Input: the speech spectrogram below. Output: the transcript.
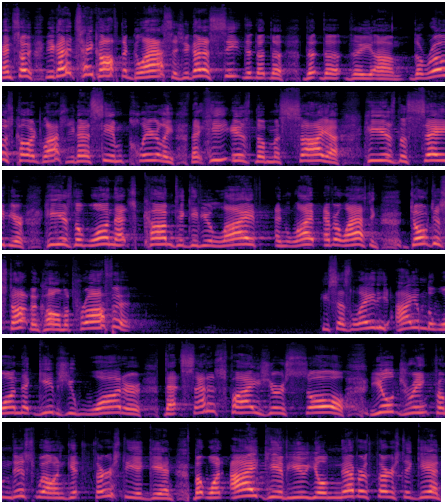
And so you got to take off the glasses. You got to see the, the, the, the, the, um, the rose colored glasses. You got to see him clearly that he is the Messiah. He is the Savior. He is the one that's come to give you life and life everlasting. Don't just stop and call him a prophet. He says, Lady, I am the one that gives you water that satisfies your soul. You'll drink from this well and get thirsty again, but what I give you, you'll never thirst again.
